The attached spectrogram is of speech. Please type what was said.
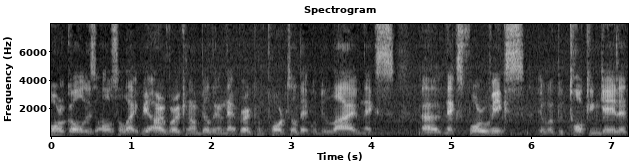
our goal is also like we are working on building a networking portal that will be live next uh, next four weeks. It will be token gated.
